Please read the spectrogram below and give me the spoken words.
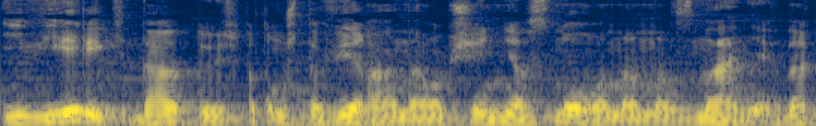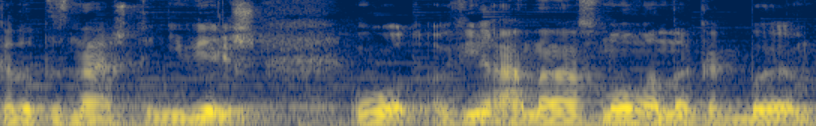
и верить, да, то есть, потому что вера, она вообще не основана на знаниях, да, когда ты знаешь, ты не веришь, вот, вера, она основана как бы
